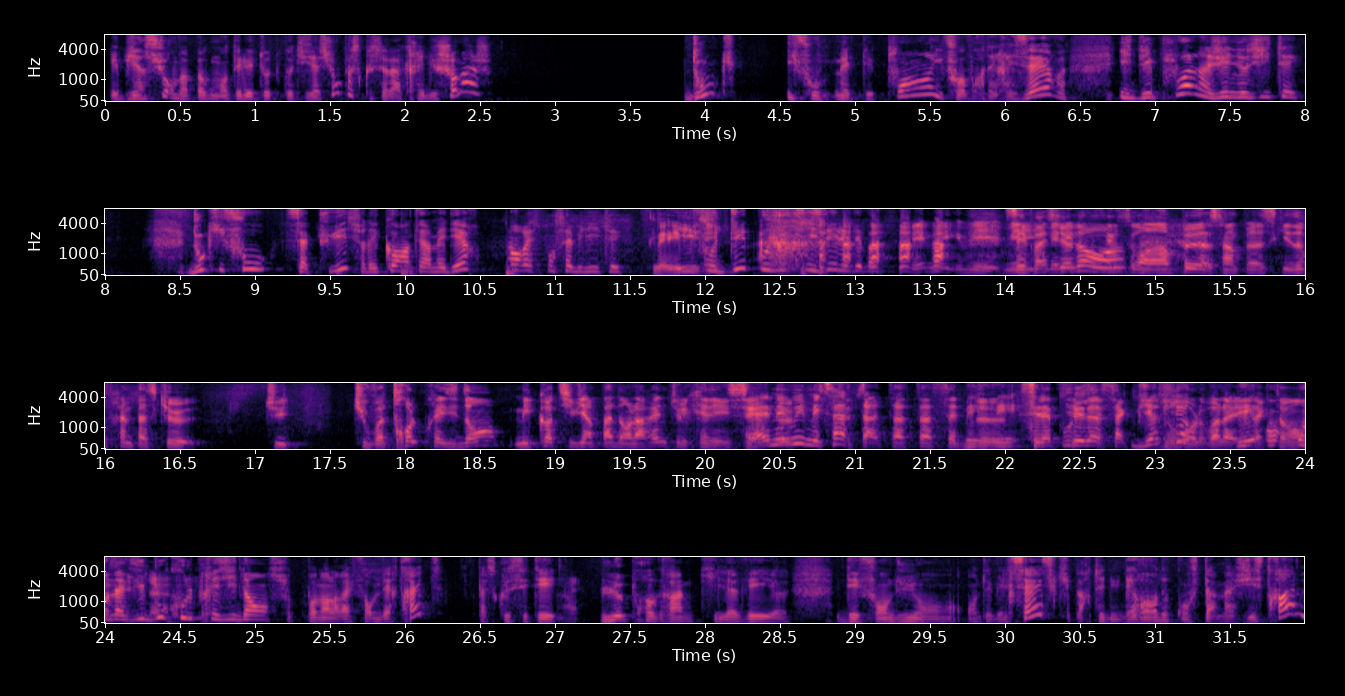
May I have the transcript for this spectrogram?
Et bien sûr, on ne va pas augmenter les taux de cotisation parce que ça va créer du chômage. Donc, il faut mettre des points, il faut avoir des réserves. Ils déploient l'ingéniosité. Donc, il faut s'appuyer sur des corps intermédiaires en responsabilité. Mais- Et il mais- faut dépolitiser les débats. Mais- mais- mais- C'est passionnant, hein. Sont un peu, c'est un peu schizophrène parce que tu, tu vois trop le président, mais quand il vient pas dans l'arène, tu le critiques. C'est Eh, un mais peu- oui, mais ça- t'as- t'as- t'as cette, Mais- euh, C'est la poule et c'est ça qui Bien sûr, drôle, voilà, mais on- a vu C'est- beaucoup le président sur- pendant la réforme des retraites, parce que c'était Ouais. le programme qu'il avait euh, défendu en, en 2016, qui partait d'une erreur de constat magistral.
